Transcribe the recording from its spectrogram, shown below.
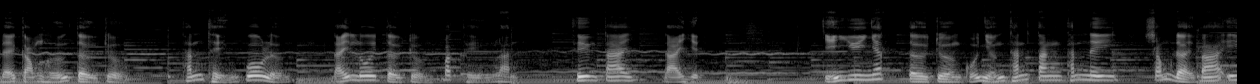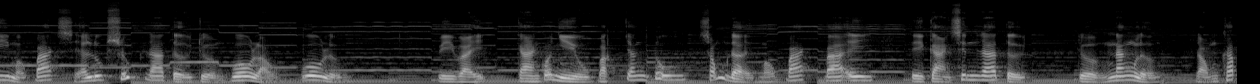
để cộng hưởng từ trường. Thánh thiện vô lượng, đẩy lui từ trường bất thiện lành. Thiên tai, đại dịch. Chỉ duy nhất từ trường của những thánh tăng, thánh ni, sống đời ba y một bát sẽ lúc xuất ra từ trường vô lậu, vô lượng. Vì vậy, càng có nhiều bậc chân tu sống đời một bát, ba y thì càng sinh ra từ trường năng lượng rộng khắp.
